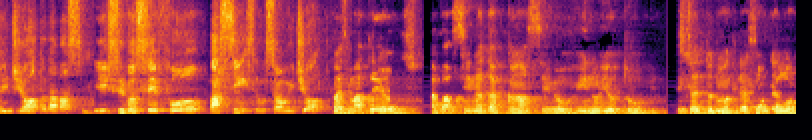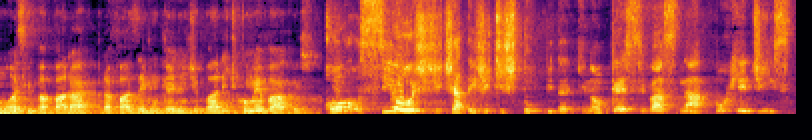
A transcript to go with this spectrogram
idiota da vacina. E se você for, paciência, você é um idiota. Mas, Matheus, a vacina dá câncer, eu vi no YouTube. Isso é tudo uma criação do Elon Musk pra parar, pra fazer com que a gente pare de comer vacas. Como se hoje a gente já tem gente estúpida que não quer se vacinar porque diz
